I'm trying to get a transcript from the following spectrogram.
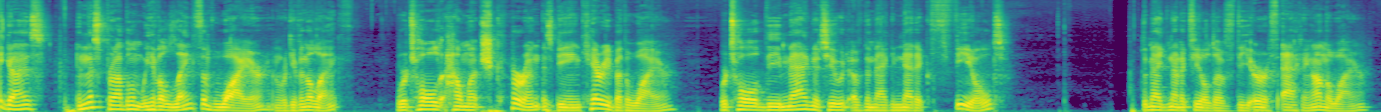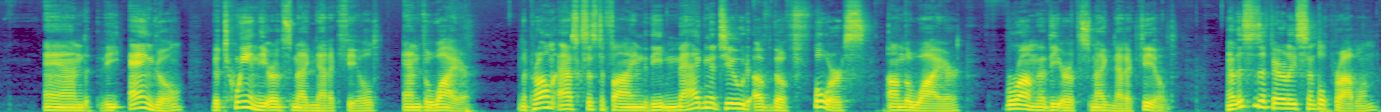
Hey guys, in this problem we have a length of wire, and we're given the length. We're told how much current is being carried by the wire. We're told the magnitude of the magnetic field, the magnetic field of the Earth acting on the wire, and the angle between the Earth's magnetic field and the wire. The problem asks us to find the magnitude of the force on the wire from the Earth's magnetic field. Now this is a fairly simple problem.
